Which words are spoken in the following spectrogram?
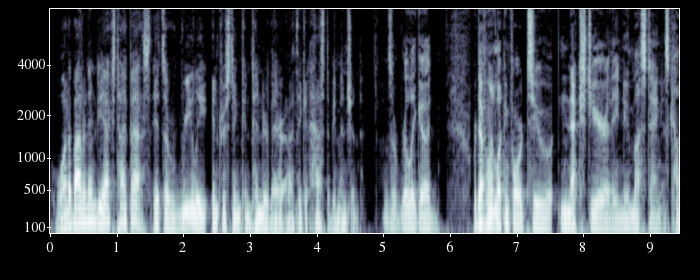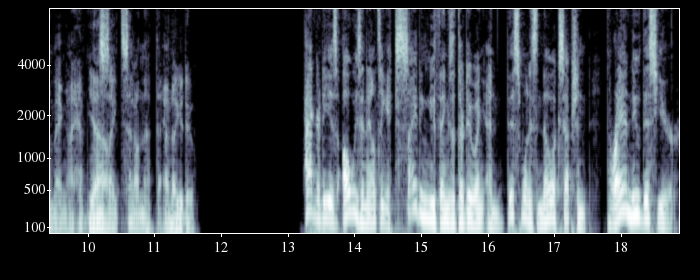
What about an MDX Type S? It's a really interesting contender there, and I think it has to be mentioned. Those are really good. We're definitely looking forward to next year. The new Mustang is coming. I have my Yeah. sights set on that thing. I know you do. Hagerty is always announcing exciting new things that they're doing, and this one is no exception. Brand new this year,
